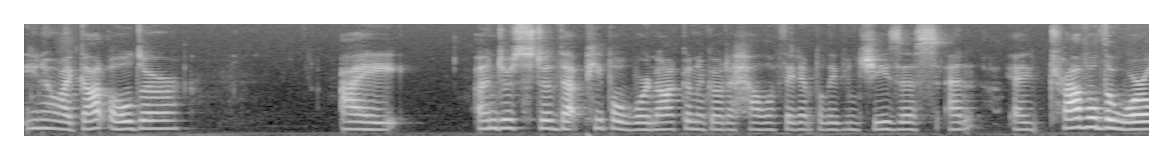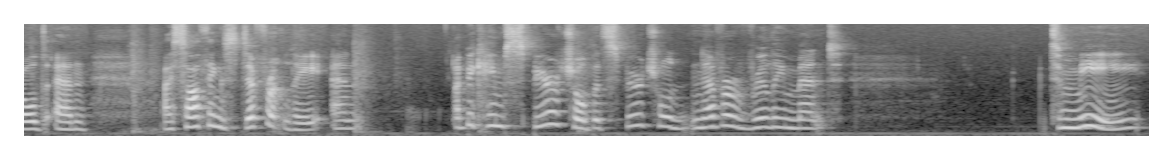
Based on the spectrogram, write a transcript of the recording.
you know i got older. I understood that people were not going to go to hell if they didn't believe in jesus. And I traveled the world and I saw things differently and I became spiritual, but spiritual never really meant to me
